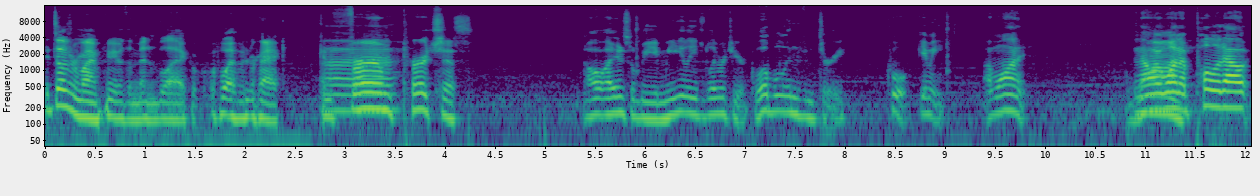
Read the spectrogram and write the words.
it does remind me of the Men in Black weapon rack. Confirm Uh. purchase. All items will be immediately delivered to your global inventory. cool, gimme. I want it. Now I want to pull it out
